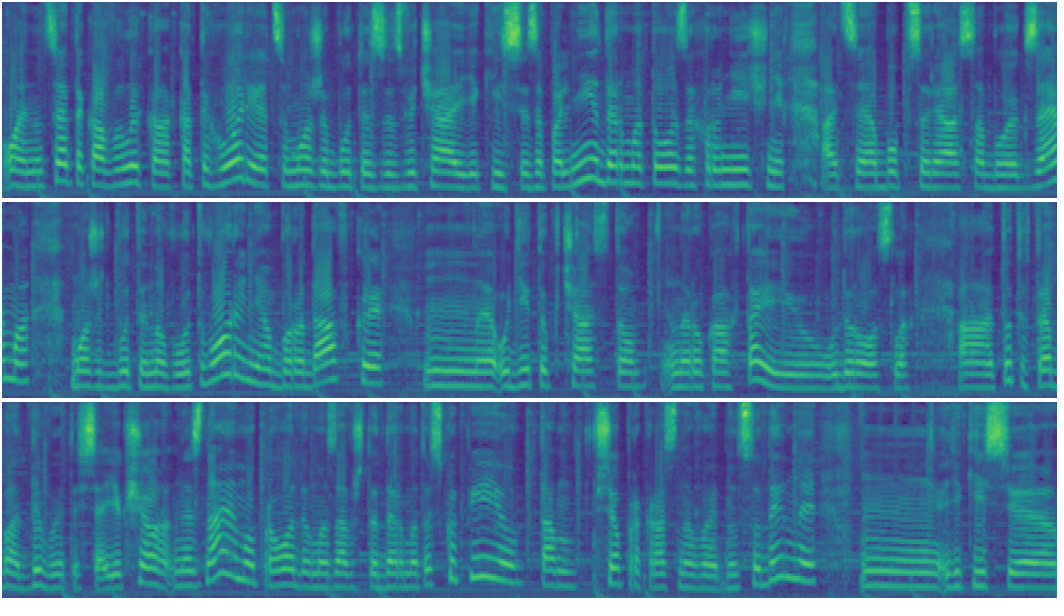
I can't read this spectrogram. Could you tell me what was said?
Ой, ну це така велика категорія. Це може бути зазвичай якісь запальні дерматози хронічні, а це або псоріаз, або екзема. Можуть бути новоутворення, бородавки у діток часто на руках, та і у дорослих. Тут треба дивитися. Якщо не знаємо, проводимо завжди дерматоскопію. Там все прекрасно видно. Судини, якісь е,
